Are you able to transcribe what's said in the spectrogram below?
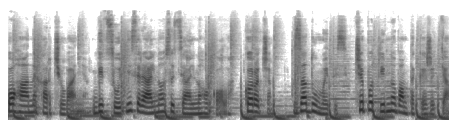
погане харчування, відсутність реального соціального кола. Коротше, задумайтесь, чи потрібно вам таке життя.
